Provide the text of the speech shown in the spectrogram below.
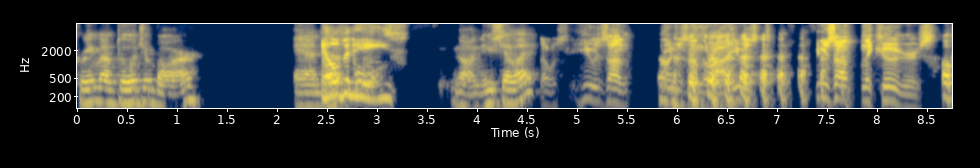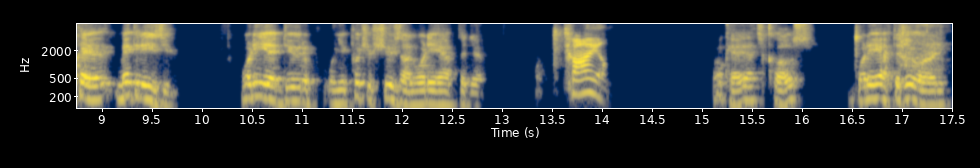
Kareem Abdul-Jabbar, and uh, Elvin Hayes. No, in UCLA. Was- He was on. He was on the rock. He was. He was on the Cougars. Okay, make it easier. What do you do to when you put your shoes on? What do you have to do? Tie them. Okay, that's close. What do you have to do, Artie?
